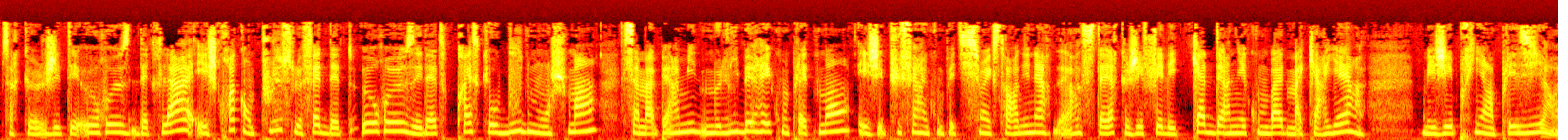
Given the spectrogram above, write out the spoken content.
C'est-à-dire que j'étais heureuse d'être là. Et je crois qu'en plus, le fait d'être heureuse et d'être presque au bout de mon chemin, ça m'a permis de me libérer complètement. Et j'ai pu faire une compétition extraordinaire. C'est-à-dire que j'ai fait les quatre derniers combats de ma carrière. Mais j'ai pris un plaisir euh,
